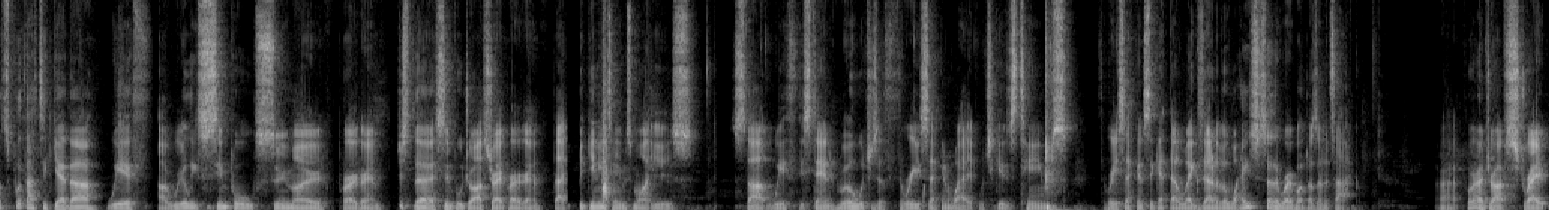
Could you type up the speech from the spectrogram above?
Let's put that together with a really simple sumo program. Just the simple drive straight program that beginning teams might use. Start with the standard rule, which is a three second wait, which gives teams three seconds to get their legs out of the way so the robot doesn't attack. All right, for our drive straight,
